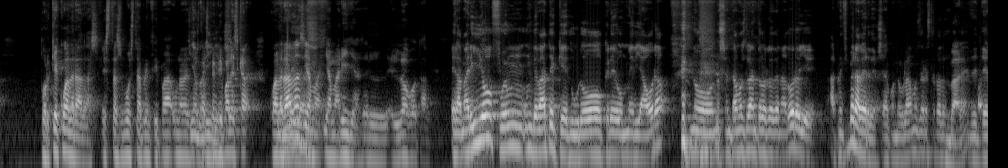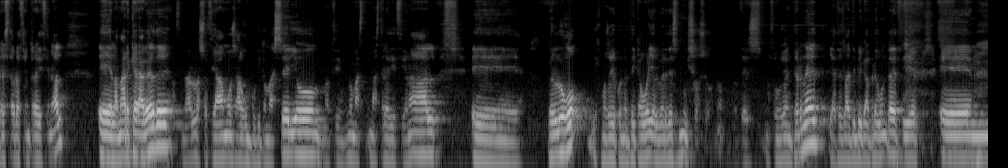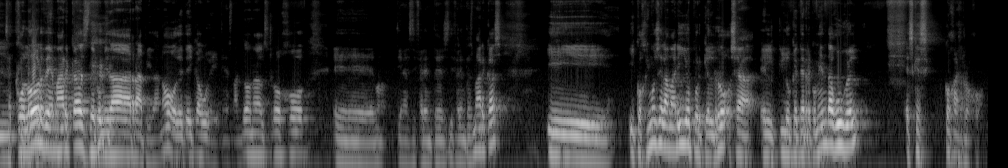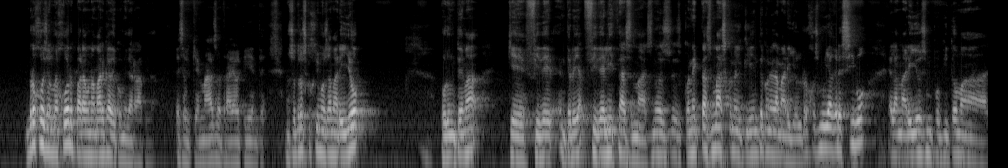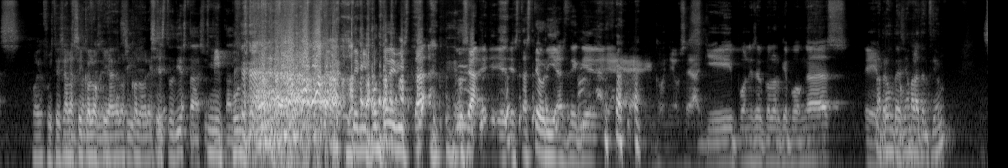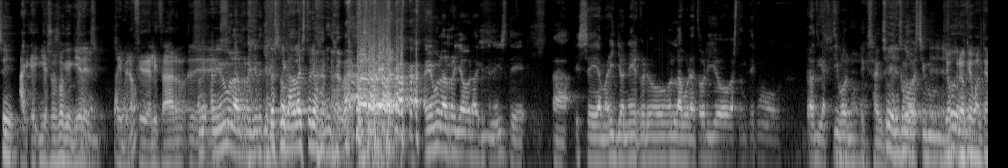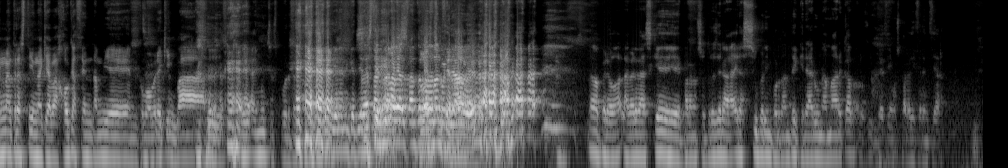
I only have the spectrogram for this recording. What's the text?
¿Por qué cuadradas? Esta es vuestra principal, una de vuestras amarillas. principales cuadradas y, ama- y amarillas, el, el logo tal. El amarillo fue un, un debate que duró, creo, media hora. No, nos sentamos delante del ordenador. Oye, al principio era verde, o sea, cuando hablábamos de restauración, Vale. de, de restauración tradicional, eh, la marca era verde. Al final lo asociábamos a algo un poquito más serio, más, más tradicional. eh, pero luego dijimos, oye, con el takeaway el verde es muy soso. ¿no? Entonces nos fuimos a internet y haces la típica pregunta de decir, eh, color de marcas de comida rápida, ¿no? O de takeaway. Tienes McDonald's, rojo, eh, bueno, tienes diferentes, diferentes marcas. Y, y cogimos el amarillo porque el rojo, o sea, el- lo que te recomienda Google es que cojas rojo. Rojo es el mejor para una marca de comida rápida. Es el que más atrae al cliente. Nosotros cogimos amarillo por un tema que fide- en teoría fidelizas más, ¿no? Es- es- conectas más con el cliente con el amarillo. El rojo es muy agresivo, el amarillo es un poquito más... Joder, fuisteis a la psicología de los Sí, colores. Estudio está Mi punto, de mi punto de vista, o sea, eh, eh, estas teorías de que, eh, coño, o sea, aquí pones el color que pongas. eh, La pregunta es, ¿llama la atención? Sí. Y eso es lo que quieres. bien, está sí, pero ¿no? fidelizar. A mí, eh, a mí me mola el rollo que Yo te he explicado ahora. la historia bonita. A mí me mola el rollo ahora que tenéis de ah, ese amarillo negro laboratorio bastante como radioactivo, ¿no? Exacto. Sí, es como si un- Yo creo que igual tienen una trastienda aquí abajo que hacen también como Breaking Bad. hay, hay muchas puertas que tienen que tienen están cerradas, están todas cerradas con llave. cerradas. No, pero la verdad es que para nosotros era, era súper importante crear una marca, lo que decíamos, para diferenciar.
